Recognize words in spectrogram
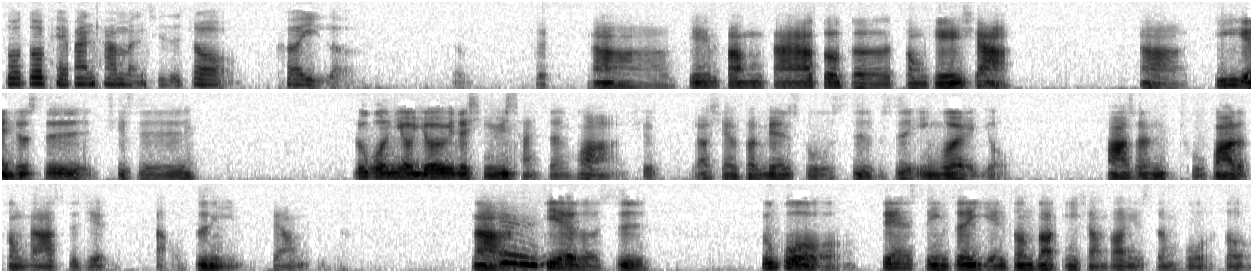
多多陪伴他们，其实就可以了。对，那今天帮大家做个总结一下。那第一点就是，其实如果你有忧郁的情绪产生的话，就要先分辨出是不是因为有发生突发的重大事件导致你这样子的。那嗯第二个是，如果这件事情真的严重到影响到你的生活的时候，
